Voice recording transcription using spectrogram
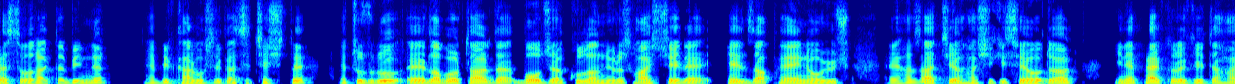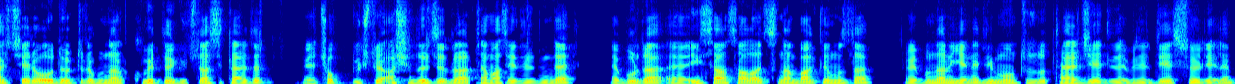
asit olarak da bilinir. E, bir karboksilik asit çeşidi. E, tuzlu e, laboratuvarda bolca kullanıyoruz. HCl, kezzap HNO3, e, hazatçı H2SO4, yine de HClO4'tür ve bunlar kuvvetli ve güçlü asitlerdir. E, çok güçlü aşındırıcılar temas edildiğinde e, burada e, insan sağlığı açısından baktığımızda e, bunların yerine limon tuzu tercih edilebilir diye söyleyelim.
